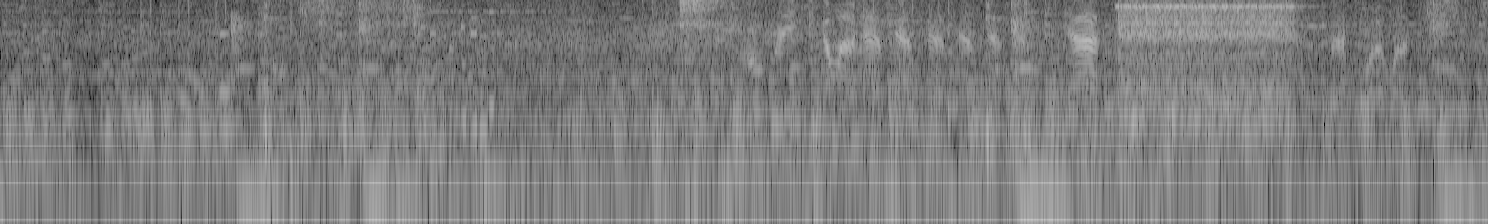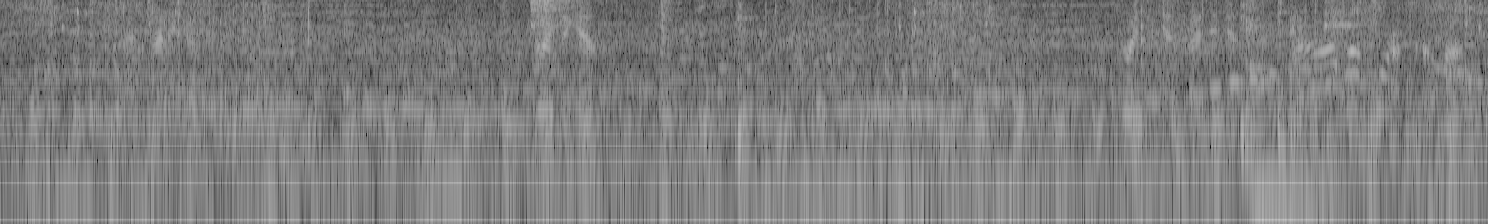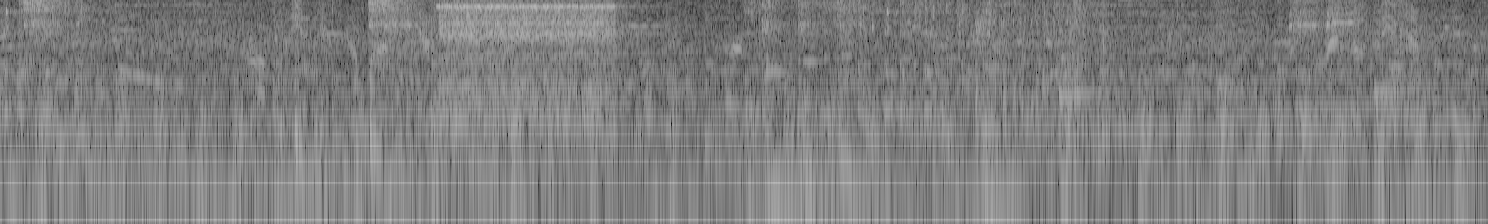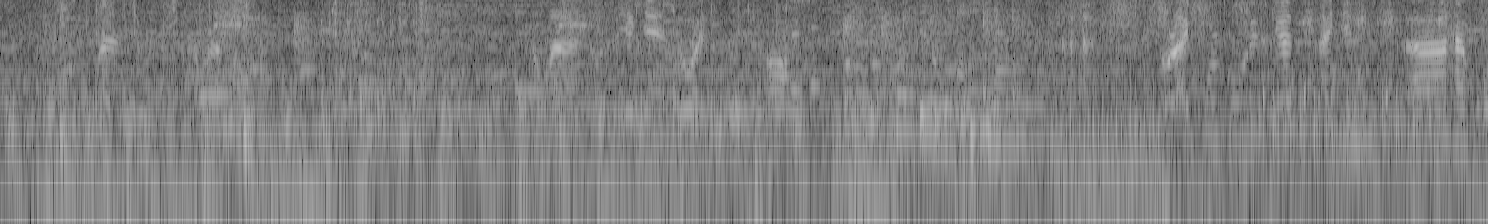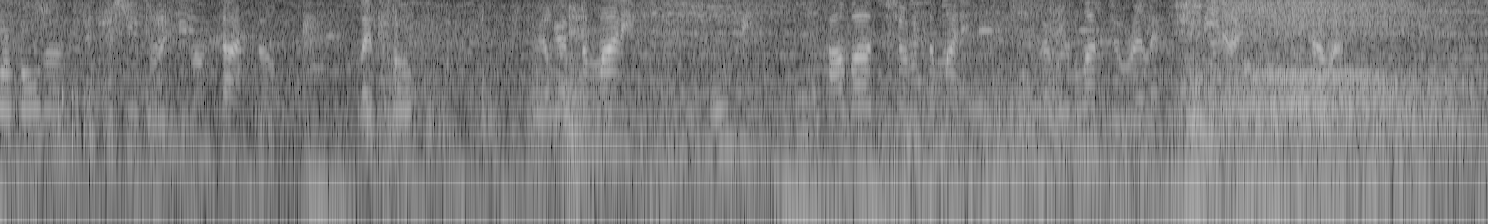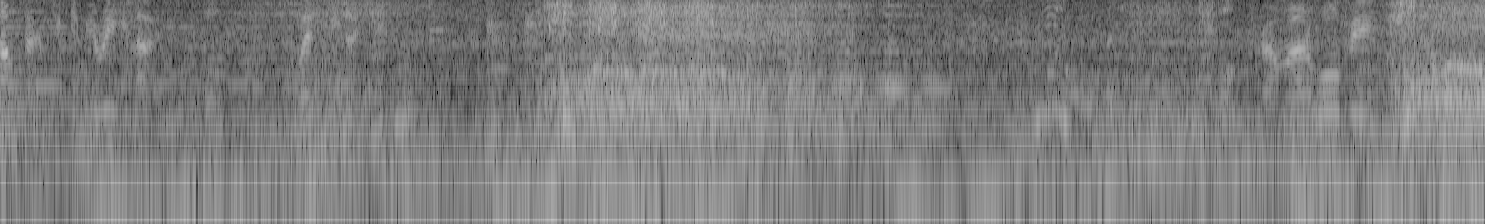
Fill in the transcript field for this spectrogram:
Go crazy. Come on, hands, hands, hands, hands, hands, hands. Yes. That's what I want to see. Good. Do it again. We'll get some money. Wolfie, how about you show me some money? I would love to, really. Be nice. Come on. Sometimes you can be really nice. Let's be nice. Come on, Wolfie.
